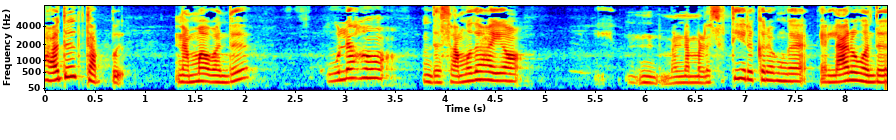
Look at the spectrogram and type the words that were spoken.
அது தப்பு. நம்ம வந்து உலகம் இந்த சமுதாயம் நம்மளை சுற்றி இருக்கிறவங்க எல்லோரும் வந்து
